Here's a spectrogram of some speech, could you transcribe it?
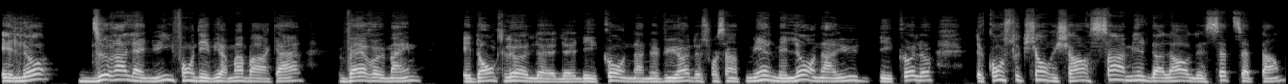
Et là, durant la nuit, ils font des virements bancaires vers eux-mêmes. Et donc là, le- le- les cas, on en a vu un de 60 000, mais là, on a eu des cas là, de construction Richard, 100 000 dollars le 7 septembre.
